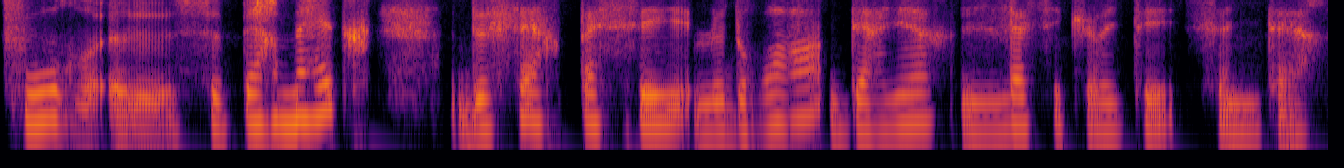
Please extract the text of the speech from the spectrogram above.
pour euh, se permettre de faire passer le droit derrière la sécurité sanitaire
